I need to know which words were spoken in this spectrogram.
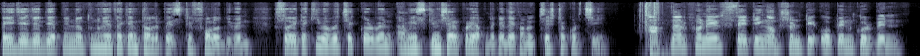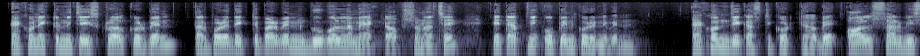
পেজে যদি আপনি নতুন হয়ে থাকেন, তাহলে পেজটি ফলো দিবেন। সো এটা কীভাবে চেক করবেন? আমি স্ক্রিন শেয়ার করে আপনাকে দেখানোর চেষ্টা করছি। আপনার ফোনের সেটিং অপশনটি ওপেন করবেন। এখন একটু নিচে স্ক্রল করবেন, তারপরে দেখতে পারবেন গুগল নামে একটা অপশন আছে, এটা আপনি ওপেন করে নেবেন। এখন যে কাজটি করতে হবে অল সার্ভিস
